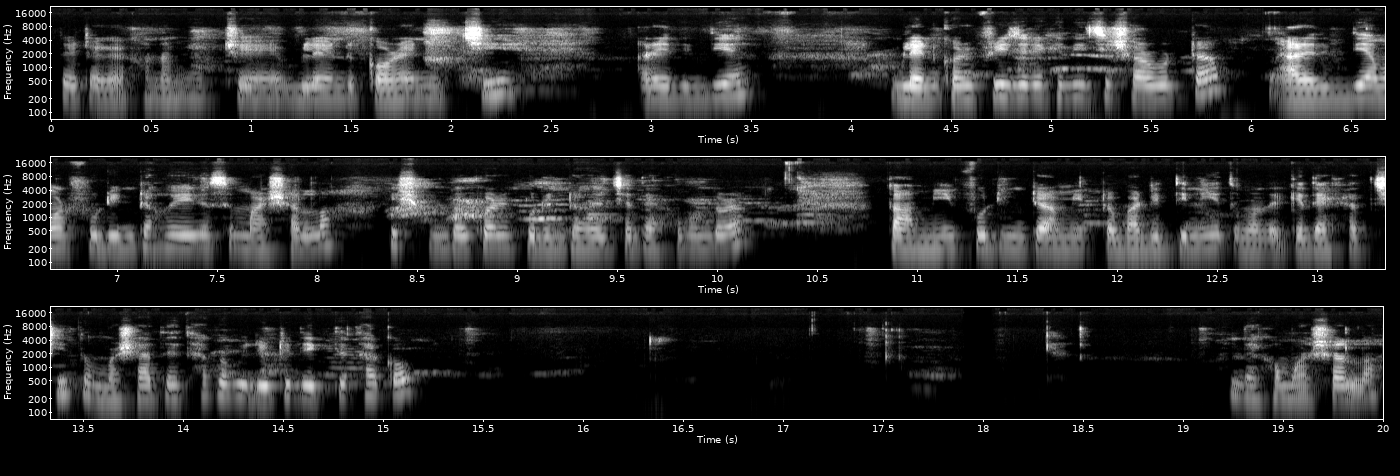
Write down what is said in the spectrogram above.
তো এটাকে এখন আমি হচ্ছে ব্লেন্ড করে নিচ্ছি। আর এদিক দিয়ে ব্লেন্ড করে ফ্রিজে রেখে দিয়েছি শরবতটা। আর এদিক দিয়ে আমার ফুডিংটা হয়ে গেছে মার্শাল্লাহ কি সুন্দর করে ফুডিংটা হয়েছে, দেখো বন্ধুরা। তো আমি ফুডিংটা আমি একটা বাড়িতে নিয়ে তোমাদেরকে দেখাচ্ছি। তোমার সাথে থাকো, ভিডিওটি দেখতে থাকো। দেখো মার্শাল্লাহ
